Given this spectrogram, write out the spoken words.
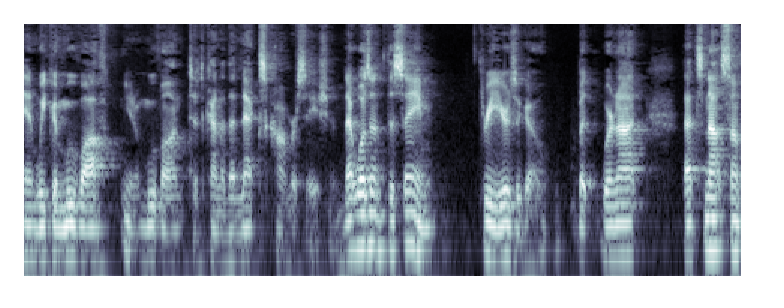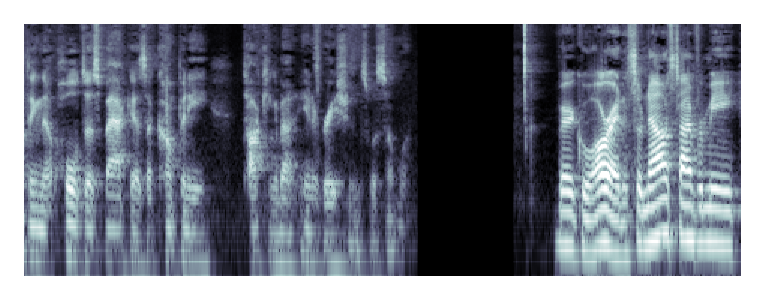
and we can move off you know move on to kind of the next conversation that wasn't the same three years ago but we're not that's not something that holds us back as a company talking about integrations with someone. Very cool. All right. And so now it's time for me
